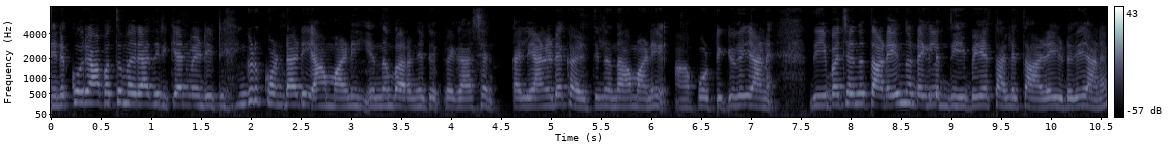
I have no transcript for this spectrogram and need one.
നിനക്കൊരാപത്തും വരാതിരിക്കാൻ വേണ്ടിയിട്ട് ഇങ്ങോട്ട് കൊണ്ടാടി ആ മണി എന്നും പറഞ്ഞിട്ട് പ്രകാശൻ കല്യാണിയുടെ കഴുത്തിൽ നിന്ന് ആ മണി പൊട്ടിക്കുകയാണ്. ദീപ ചെന്ന് തടയുന്നുണ്ടെങ്കിലും ദീപയെ തള്ളി താഴെ ഇടുകയാണ്.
